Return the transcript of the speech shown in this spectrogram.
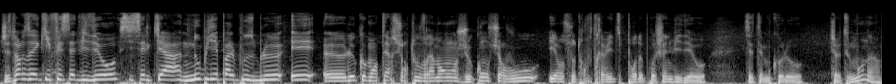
J'espère que vous avez kiffé cette vidéo. Si c'est le cas, n'oubliez pas le pouce bleu et le commentaire surtout. Vraiment, je compte sur vous et on se retrouve très vite pour de prochaines vidéos. C'était Mkolo. Ciao tout le monde.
